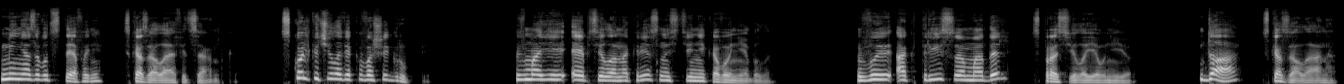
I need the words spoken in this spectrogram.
«Меня зовут Стефани», — сказала официантка. «Сколько человек в вашей группе?» В моей Эпсилон окрестности никого не было. «Вы актриса-модель?» — спросила я у нее. «Да», — сказала она.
